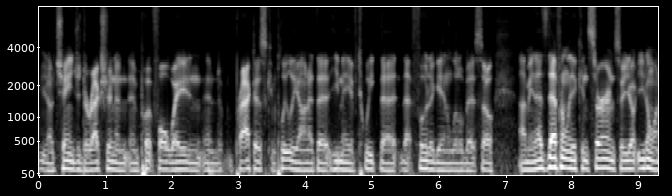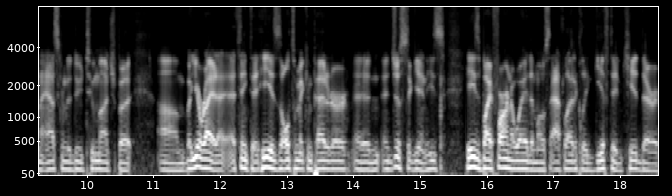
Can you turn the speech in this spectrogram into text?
you know change a direction and, and put full weight and, and practice completely on it that he may have tweaked that that foot again a little bit. So I mean that's definitely a concern. So you don't you don't want to ask him to do too much, but um, but you're right. I, I, think that he is the ultimate competitor, and, and, just again, he's he's by far and away the most athletically gifted kid there.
